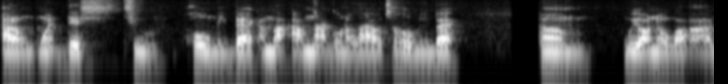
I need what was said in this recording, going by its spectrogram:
I don't want this to hold me back. I'm not I'm not going to allow it to hold me back. Um, we all know why I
